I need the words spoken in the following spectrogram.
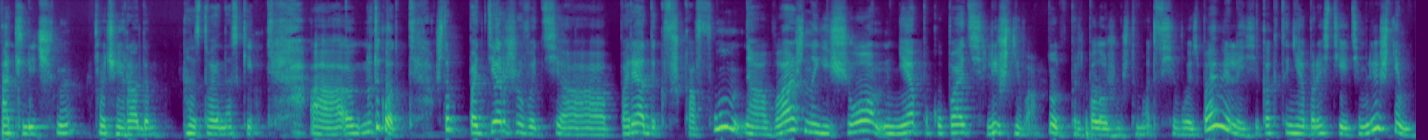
Отлично. Очень рада за твои носки. А, ну так вот, чтобы поддерживать а, порядок в шкафу, а, важно еще не покупать лишнего. Ну, предположим, что мы от всего избавились, и как-то не обрасти этим лишним.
